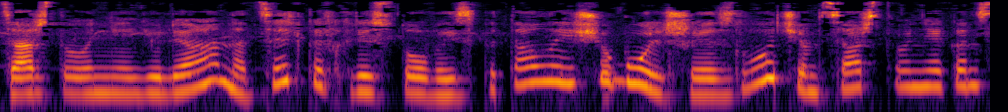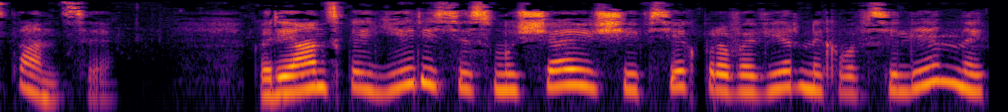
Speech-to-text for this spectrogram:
царствование Юлиана Церковь Христова испытала еще большее зло, чем царствование Констанция. К арианской ереси, смущающей всех правоверных во Вселенной,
